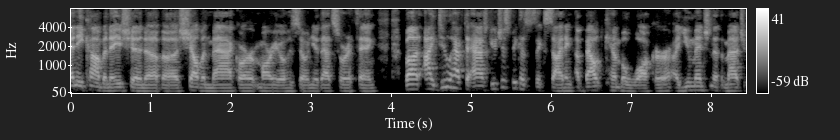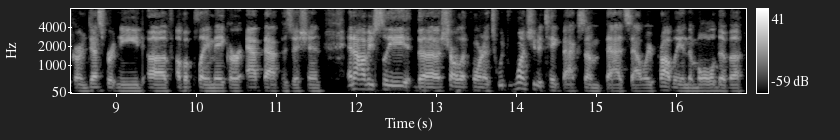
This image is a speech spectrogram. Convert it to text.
any combination of uh, Shelvin Mack or Mario Hezonja, that sort of thing. But I do have to ask you, just because it's exciting, about Kemba Walker. Uh, you mentioned that the Magic are in desperate need of of a playmaker at that position, and obviously the Charlotte Hornets would want you to take back some bad salary, probably in the mold of a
